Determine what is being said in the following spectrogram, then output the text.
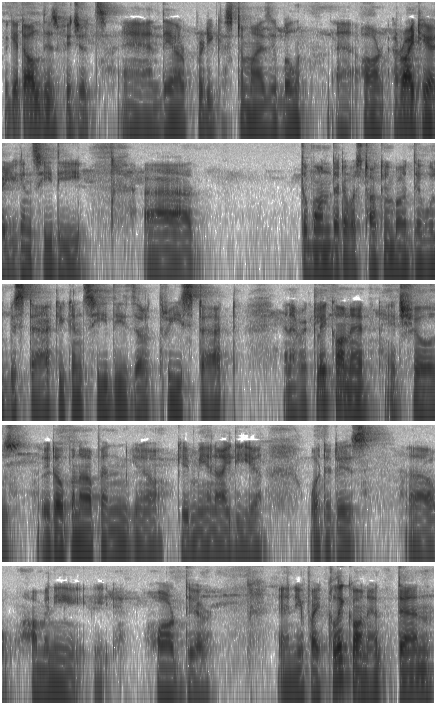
we get all these widgets and they are pretty customizable. Uh, on right here you can see the uh, the one that I was talking about they will be stacked. You can see these are three stacked. And if I click on it it shows it open up and you know give me an idea what it is uh, how many are there. And if I click on it then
